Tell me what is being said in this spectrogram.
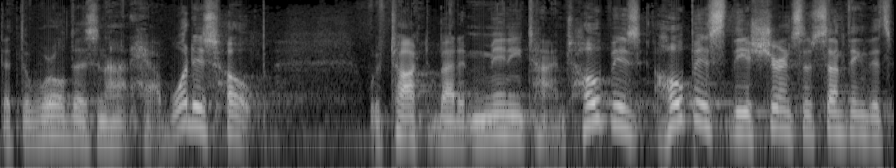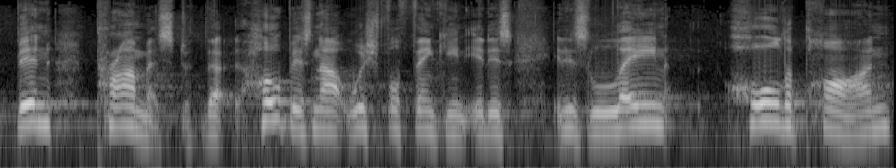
that the world does not have. What is hope? We've talked about it many times. Hope is, hope is the assurance of something that's been promised. The, hope is not wishful thinking, it is, it is laying hold upon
